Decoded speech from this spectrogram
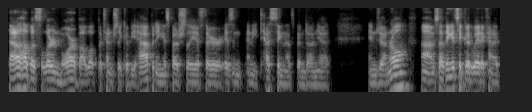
that'll help us learn more about what potentially could be happening, especially if there isn't any testing that's been done yet in general. Um, so I think it's a good way to kind of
